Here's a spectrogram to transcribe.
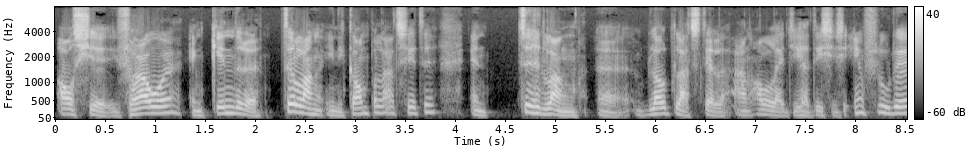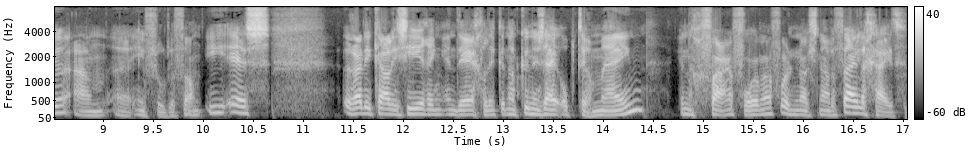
als je vrouwen en kinderen te lang in die kampen laat zitten en te lang uh, bloot laat stellen aan allerlei jihadistische invloeden, aan uh, invloeden van IS, radicalisering en dergelijke, dan kunnen zij op termijn een gevaar vormen voor de nationale veiligheid.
